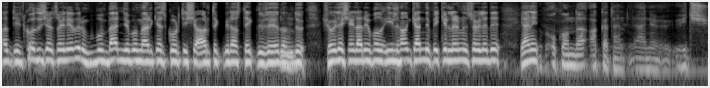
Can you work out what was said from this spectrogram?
hadi konuşa söyleyebilirim. Bu bence bu merkez kort işi artık biraz tek düzeye döndü. Şöyle şeyler yapalım. İlhan kendi fikirlerini söyledi. Yani O konuda hakikaten yani hiç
